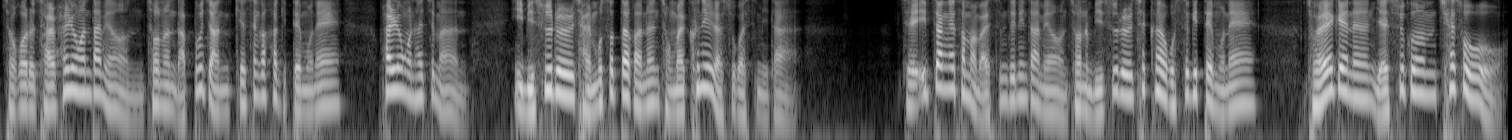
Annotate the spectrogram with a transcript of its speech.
저거를 잘 활용한다면 저는 나쁘지 않게 생각하기 때문에 활용은 하지만 이 미술을 잘못 썼다가는 정말 큰일 날 수가 있습니다. 제 입장에서만 말씀드린다면 저는 미술을 체크하고 쓰기 때문에 저에게는 예수금 최소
